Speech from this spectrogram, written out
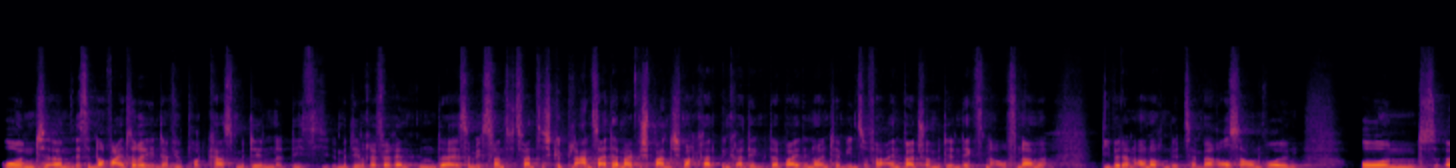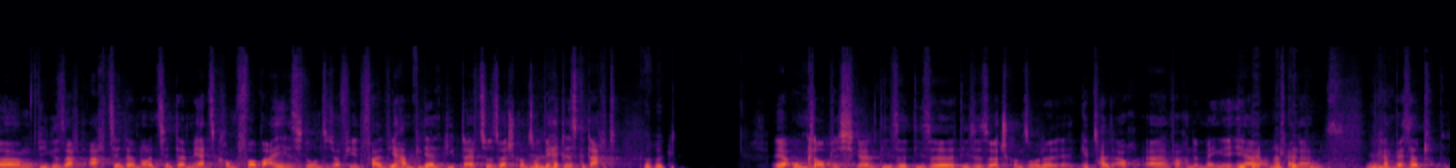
Und ähm, es sind noch weitere Interview-Podcasts mit den, die, mit den Referenten der SMX 2020 geplant. Seid da mal gespannt. Ich mach grad, bin gerade dabei, den neuen Termin zu vereinbaren, schon mit der nächsten Aufnahme, die wir dann auch noch im Dezember raushauen wollen. Und ähm, wie gesagt, 18. 19. März kommt vorbei. Es lohnt sich auf jeden Fall. Wir haben wieder einen Deep Dive zur Search Console. Wer hätte es gedacht? Verrückt. Ja, unglaublich. Gell? Diese, diese, diese Search-Konsole gibt halt auch einfach eine Menge her. und keiner kann besser tun.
